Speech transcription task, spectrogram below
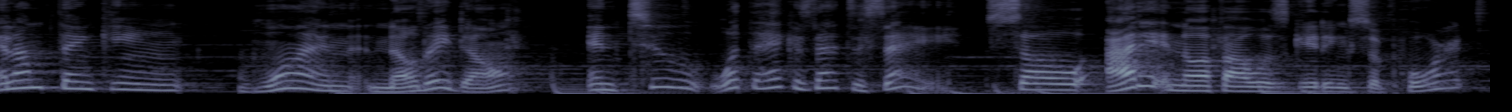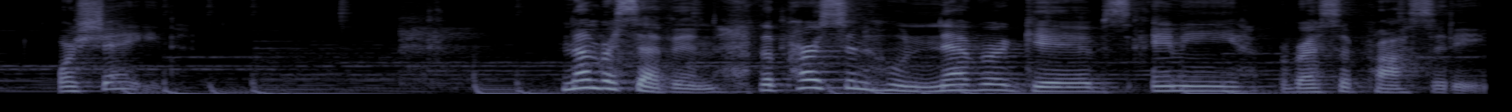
And I'm thinking, one, no, they don't. And two, what the heck is that to say? So I didn't know if I was getting support or shade. Number seven, the person who never gives any reciprocity.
